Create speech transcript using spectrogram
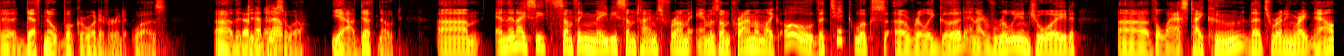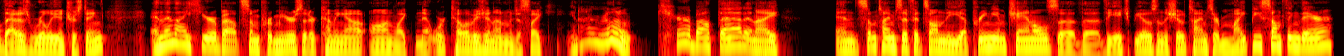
uh, Death Notebook or whatever it was uh, that Death didn't do so well. Yeah, Death Note. Um, and then I see something maybe sometimes from Amazon Prime. I'm like, oh, The Tick looks uh, really good, and I've really enjoyed uh, The Last Tycoon that's running right now. That is really interesting. And then I hear about some premieres that are coming out on like network television. And I'm just like, you know, I really don't care about that. And I, and sometimes if it's on the uh, premium channels, uh, the the HBOs and the Showtimes, there might be something there.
